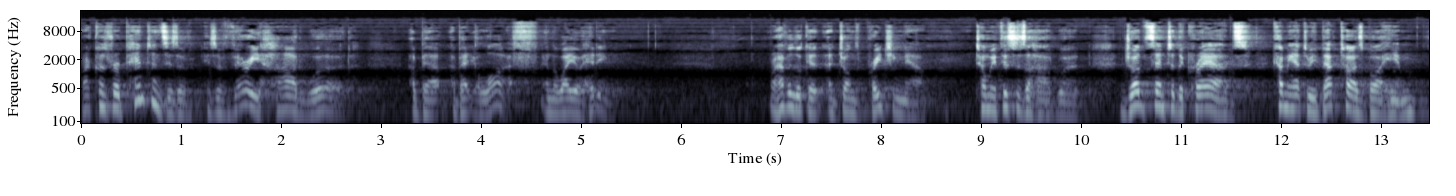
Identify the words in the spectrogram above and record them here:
Right? Because repentance is a, is a very hard word about, about your life and the way you're heading. Or have a look at, at John's preaching now. Tell me if this is a hard word. John said to the crowds coming out to be baptized by him,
